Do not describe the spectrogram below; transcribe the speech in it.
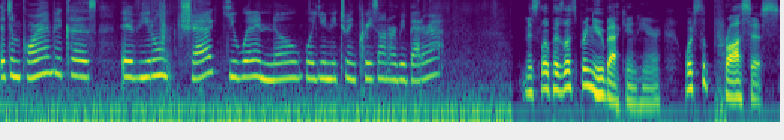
It's important because if you don't check, you wouldn't know what you need to increase on or be better at. Ms. Lopez, let's bring you back in here. What's the process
